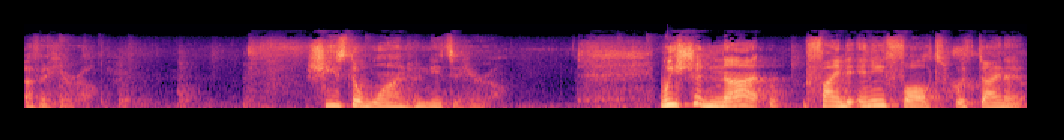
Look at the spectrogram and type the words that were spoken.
of a hero. She's the one who needs a hero. We should not find any fault with Dinah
